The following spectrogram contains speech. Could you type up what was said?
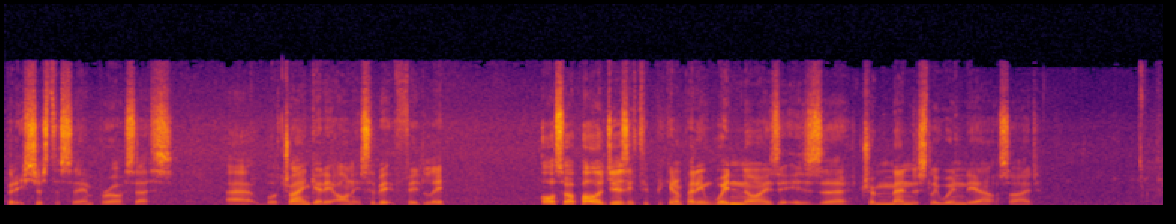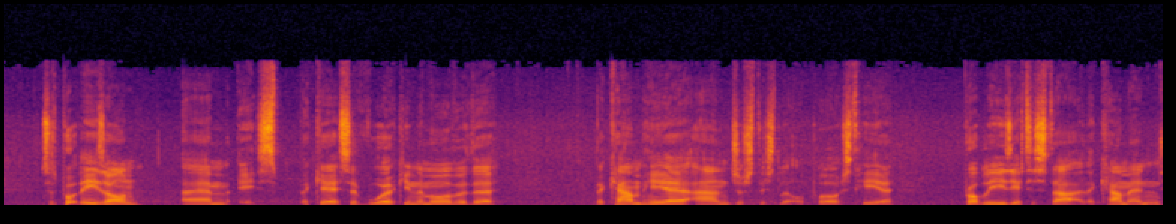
but it's just the same process. Uh, we'll try and get it on, it's a bit fiddly. Also apologies if you're picking up any wind noise, it is uh, tremendously windy outside. So to put these on, um, it's a case of working them over the the cam here and just this little post here. Probably easier to start at the cam end.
